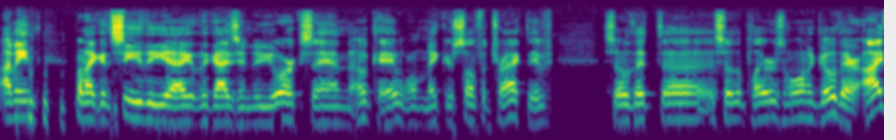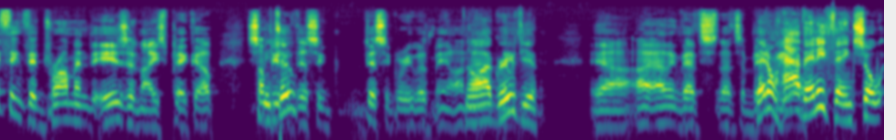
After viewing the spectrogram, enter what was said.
I mean, but I can see the uh, the guys in New York saying, "Okay, well, make yourself attractive." So that uh, so the players will want to go there. I think that Drummond is a nice pickup. Some Me people too. disagree with me on no that. No, I agree with you Yeah, I, I think that's that's a big. they don't deal. have anything so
